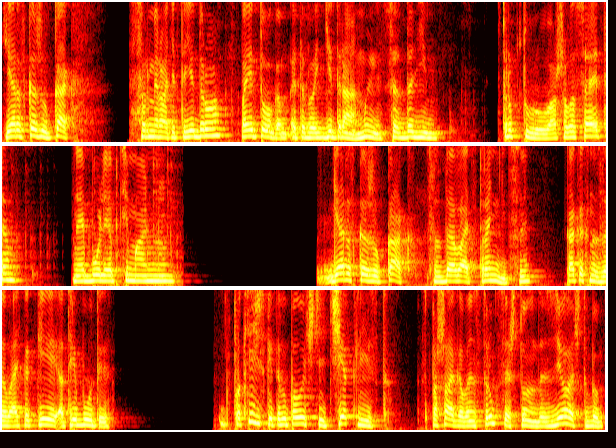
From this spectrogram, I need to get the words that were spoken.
Я расскажу, как сформировать это ядро. По итогам этого ядра мы создадим структуру вашего сайта, наиболее оптимальную. Я расскажу, как создавать страницы, как их называть, какие атрибуты. Фактически это вы получите чек-лист с пошаговой инструкцией, что надо сделать, чтобы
